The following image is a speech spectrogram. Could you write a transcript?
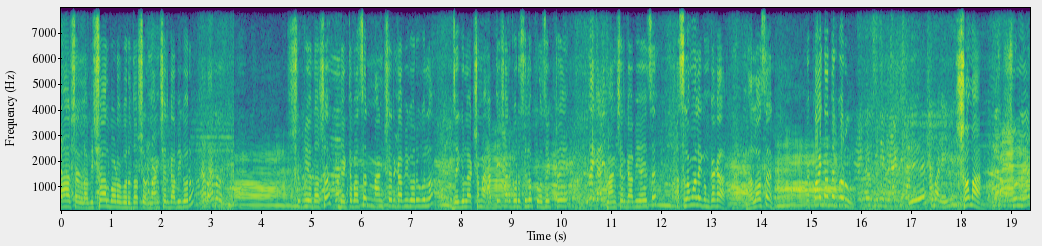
মার্শাল্লাহ বিশাল বড় গরু। দর্শক মাংসের গাবি গরু। সুপ্রিয় দর্শক দেখতে পাচ্ছেন মাংসের গাবি গরুগুলো যেগুলো একসময় হাড্ডি সার গরু ছিল প্রজেক্ট হয়ে মাংসের গাবি হয়েছে। আসসালামু আলাইকুম কাকা ভালো আছেন? কয় দাঁতের গরু? সমান। শুনলেন?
